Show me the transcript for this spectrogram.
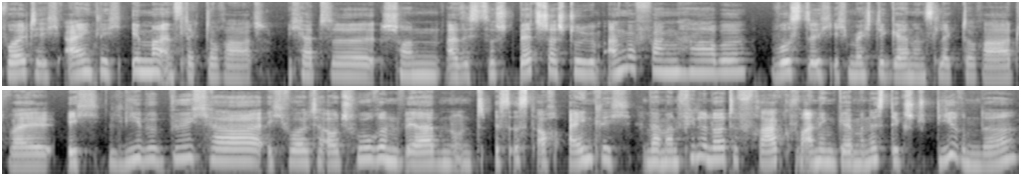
wollte ich eigentlich immer ins Lektorat. Ich hatte schon, als ich das Bachelorstudium angefangen habe, wusste ich, ich möchte gerne ins Lektorat, weil ich liebe Bücher, ich wollte Autorin werden und es ist auch eigentlich, wenn man viele Leute fragt, vor allem Germanistik-Studierende,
